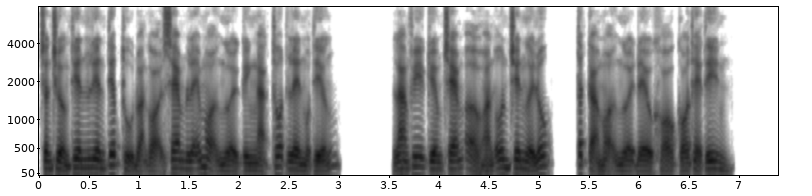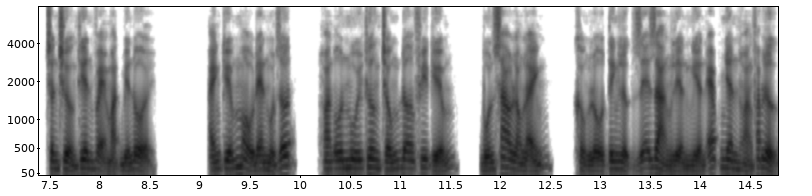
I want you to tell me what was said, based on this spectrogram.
trần trường thiên liên tiếp thủ đoạn gọi xem lễ mọi người kinh ngạc thốt lên một tiếng. Làm phi kiếm chém ở hoàn ôn trên người lúc, tất cả mọi người đều khó có thể tin. Trần trường thiên vẻ mặt biến đổi. Ánh kiếm màu đen một rớt, hoàn ôn mũi thương chống đỡ phi kiếm, bốn sao long lánh, khổng lồ tinh lực dễ dàng liền nghiền ép nhân hoàng pháp lực.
